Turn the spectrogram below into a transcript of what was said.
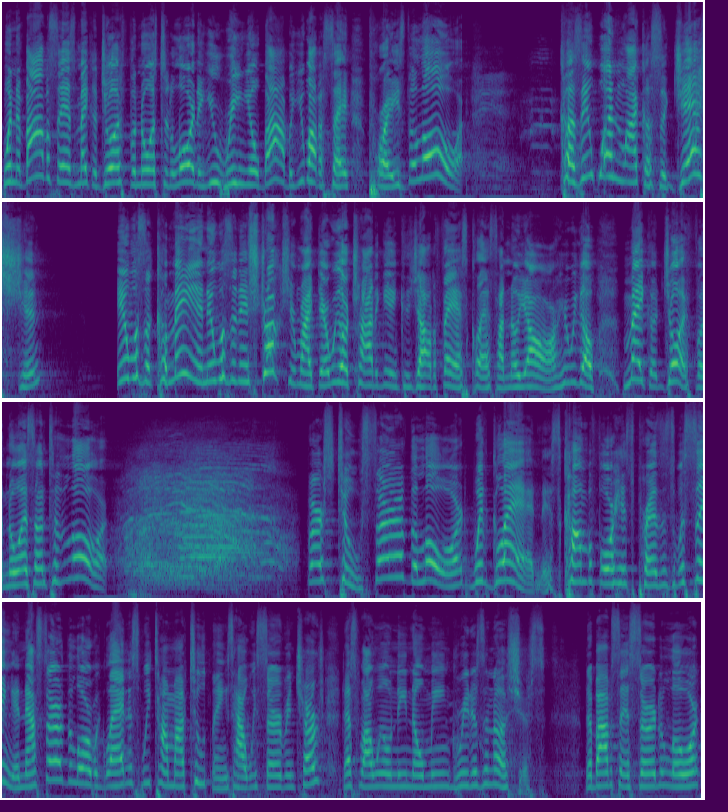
When the Bible says make a joyful noise to the Lord and you read your Bible, you ought to say, Praise the Lord. Because it wasn't like a suggestion. It was a command. It was an instruction right there. We're going to try it again because y'all the fast class. I know y'all are. Here we go. Make a joyful noise unto the Lord. Verse 2 Serve the Lord with gladness. Come before his presence with singing. Now, serve the Lord with gladness. We talking about two things how we serve in church. That's why we don't need no mean greeters and ushers. The Bible says, serve the Lord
